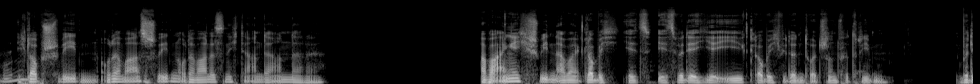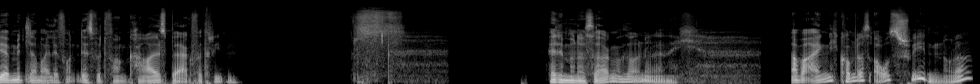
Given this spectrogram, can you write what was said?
der? Ich glaube Schweden. Oder war es Schweden oder war das nicht der, der andere? Aber eigentlich Schweden, aber glaube ich, jetzt, jetzt wird er hier eh, glaube ich, wieder in Deutschland vertrieben. Wird ja mittlerweile von, das wird von Karlsberg vertrieben. Hätte man das sagen sollen oder nicht? Aber eigentlich kommt das aus Schweden, oder?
